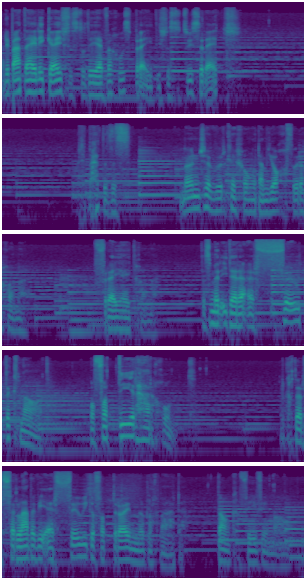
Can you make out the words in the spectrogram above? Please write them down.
Und ich bete, Heilige Geist, dass du dich einfach ausbreitest, dass du zu uns redest. Und ich bete, dass Menschen wirklich unter dem Joch vorkommen, auf Freiheit kommen. Dass wir in dieser erfüllten Gnade, die von dir herkommt, wirklich erleben, wie Erfüllungen von Träumen möglich werden. Danke viel, viel mal.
